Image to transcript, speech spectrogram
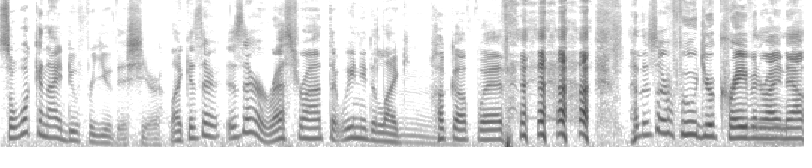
So what can I do for you this year? Like is there is there a restaurant that we need to like hook hmm. up with? is there food you're craving right now?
